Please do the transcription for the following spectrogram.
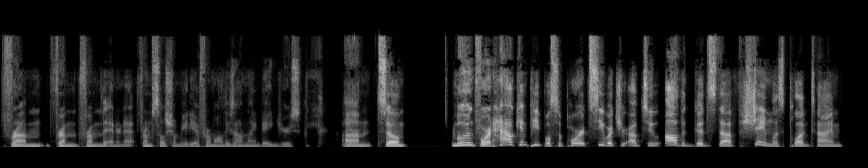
from from from the internet from social media from all these online dangers. Yeah. um so moving forward how can people support see what you're up to all the good stuff shameless plug time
